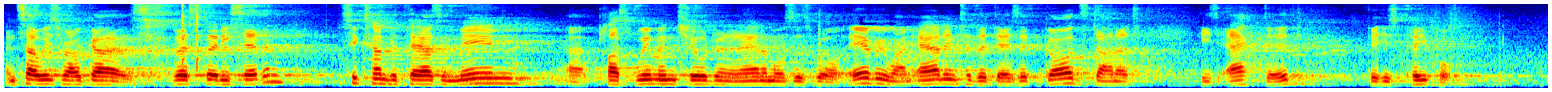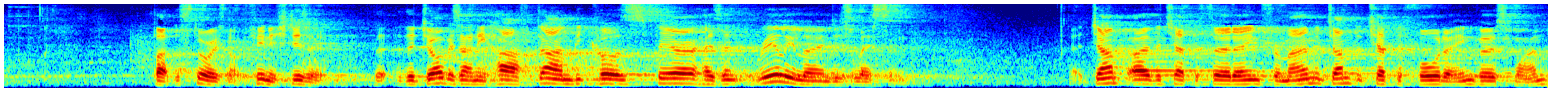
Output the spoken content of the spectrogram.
And so Israel goes. Verse 37 600,000 men, uh, plus women, children, and animals as well. Everyone out into the desert. God's done it, He's acted for His people. But the story's not finished, is it? The, job is only half done because Pharaoh hasn't really learned his lesson. Uh, jump over chapter 13 for a moment, jump to chapter 14, verse 1.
